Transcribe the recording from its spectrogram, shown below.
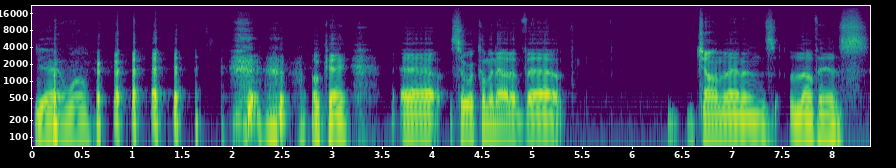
Yeah, well, Okay. Uh, so we're coming out of uh, John Lennon's "Love Is."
